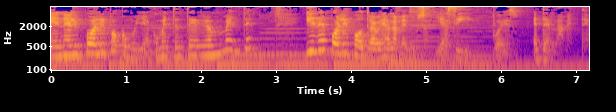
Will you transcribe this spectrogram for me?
en el pólipo, como ya comenté anteriormente, y de pólipo otra vez a la medusa, y así, pues, eternamente.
